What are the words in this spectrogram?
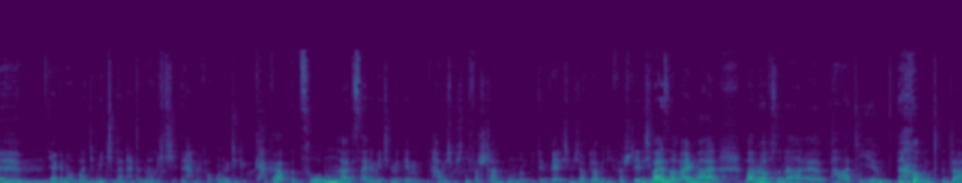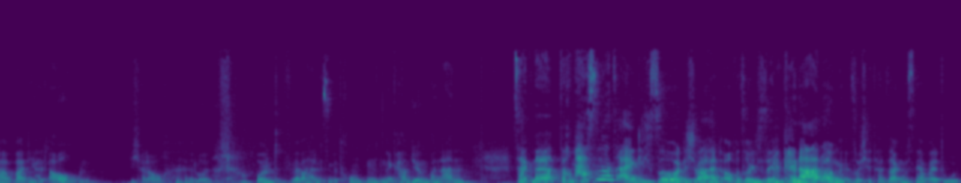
ähm, ja, genau, waren die Mädchen dann halt immer richtig, haben einfach unnötige Kacke abgezogen. Aber das eine Mädchen, mit dem habe ich mich nie verstanden und mit dem werde ich mich auch, glaube ich, nie verstehen. Ich weiß noch einmal, waren wir auf so einer äh, Party und da war die halt auch und ich halt auch, lol. Und wir waren halt ein bisschen betrunken und dann kam die irgendwann an sag mal, warum hassen wir uns eigentlich so? Und ich war halt auch betrunken. Ich so, ja, keine Ahnung. Also ich hätte halt sagen müssen, ja, weil du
